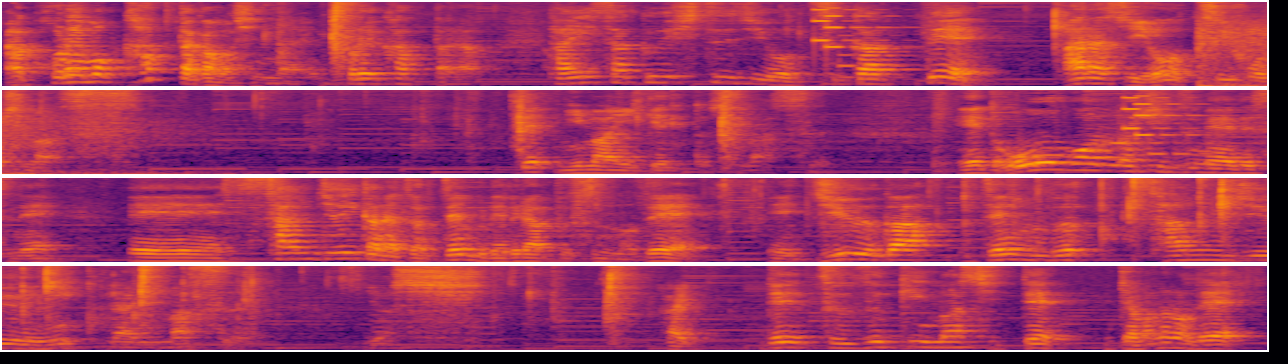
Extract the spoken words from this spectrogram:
あこれも勝ったかもしれない。これ勝ったな。対策羊を使って嵐を追放します。で2枚ゲットします。えっ、ー、と黄金のひずめですね。えー、30以下のやつは全部レベルアップするので、えー、10が全部30になります。よし。はい。で続きまして邪魔なので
